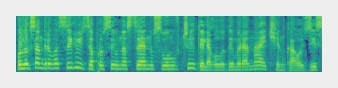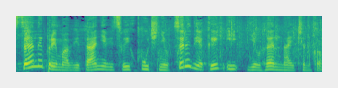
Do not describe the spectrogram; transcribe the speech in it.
Олександр Васильович запросив на сцену свого вчителя Володимира Найченка. Ось зі сцени приймав вітання від своїх учнів, серед яких і Євген Найченко.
